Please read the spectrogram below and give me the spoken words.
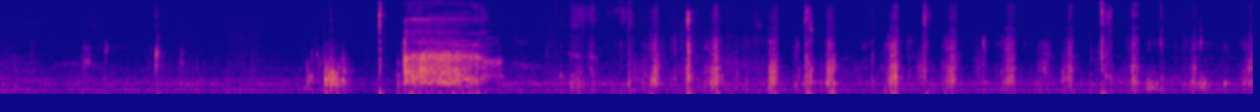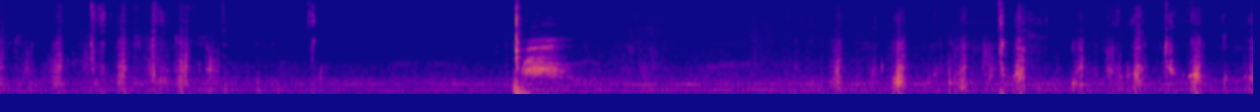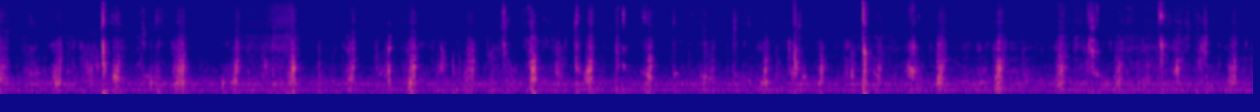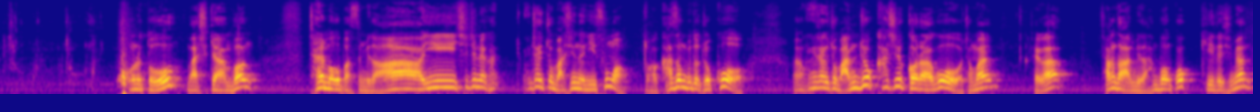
오늘 또 맛있게 한번 잘 먹어봤습니다. 아, 이 시즌에 가- 굉장히 좀 맛있는 이 숭어. 어, 가성비도 좋고, 어, 굉장히 좀 만족하실 거라고 정말 제가 장담합니다. 한번 꼭 기회 되시면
